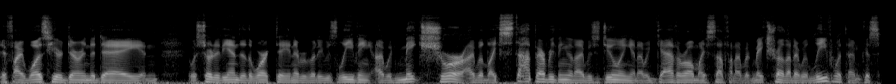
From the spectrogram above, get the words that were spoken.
if I was here during the day and it was sort of the end of the workday and everybody was leaving, I would make sure I would like stop everything that I was doing and I would gather all my stuff and I would make sure that I would leave with them because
